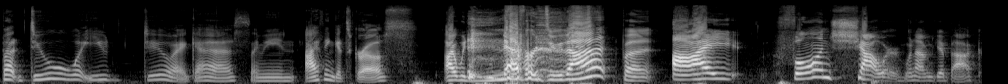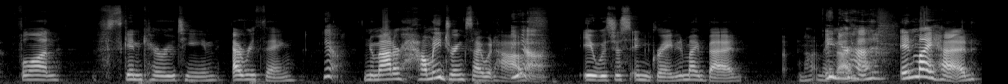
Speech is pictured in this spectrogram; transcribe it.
but do what you do, I guess. I mean, I think it's gross. I would never do that, but I full on shower when I would get back. Full on skincare routine, everything. yeah. No matter how many drinks I would have, Yeah. it was just ingrained in my bed. Not in my In bed. your head. In my head.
